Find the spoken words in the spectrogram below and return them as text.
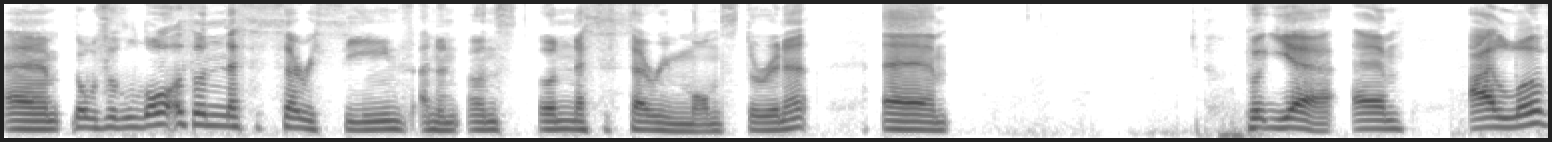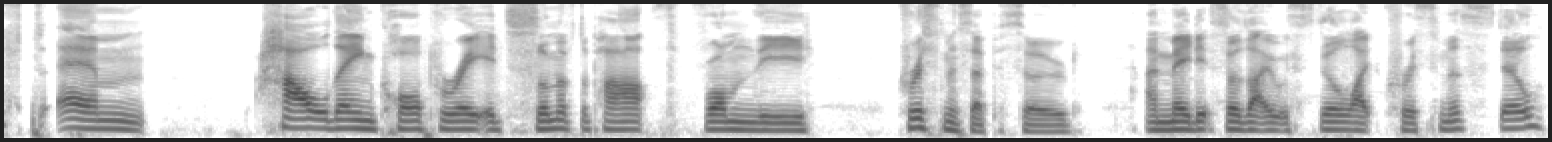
Um, there was a lot of unnecessary scenes and an un unnecessary monster in it. Um, but yeah, um, I loved um how they incorporated some of the parts from the Christmas episode and made it so that it was still like Christmas still.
